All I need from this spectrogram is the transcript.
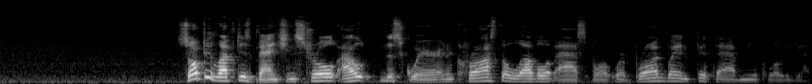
Soapy left his bench and strolled out the square and across the level of asphalt where Broadway and Fifth Avenue flow together.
